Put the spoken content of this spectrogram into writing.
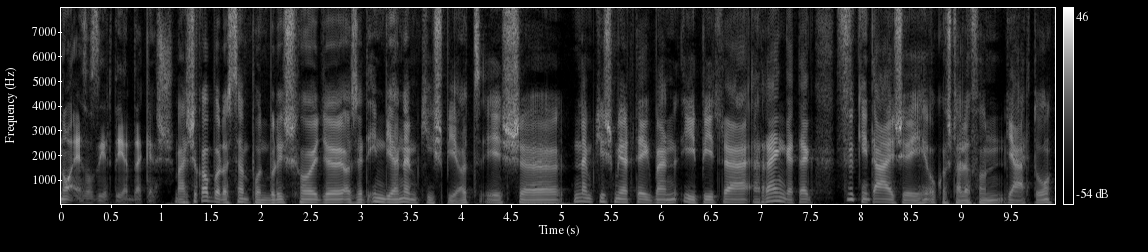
Na, ez azért érdekes. Már csak abban a szempontból is, hogy azért India nem kispiac, és nem kismértékben épít rá rengeteg, főként ázsiai okostelefongyártó.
